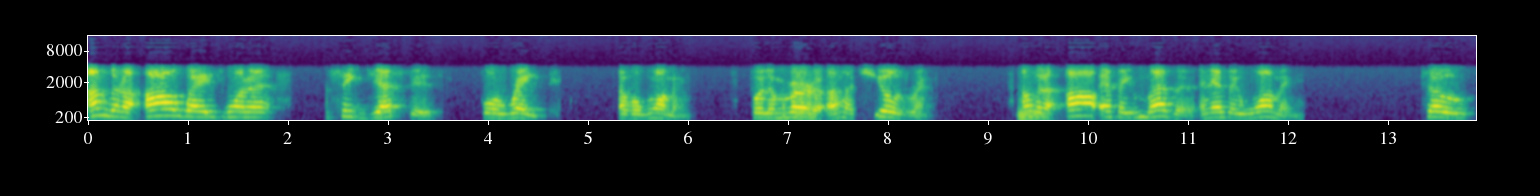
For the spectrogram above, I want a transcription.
I'm gonna always wanna seek justice for rape of a woman, for the murder of her children. I'm Mhm. gonna all as a mother and as a woman. So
